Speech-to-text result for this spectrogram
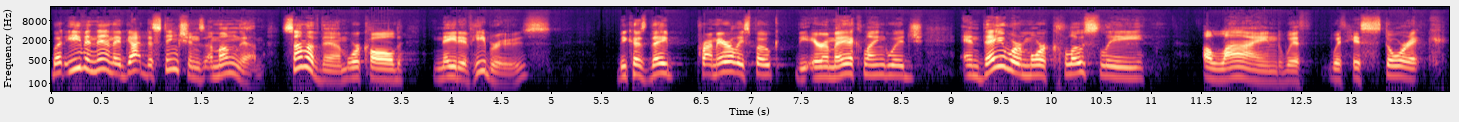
but even then they've got distinctions among them. Some of them were called native Hebrews because they primarily spoke the Aramaic language and they were more closely aligned with, with historic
